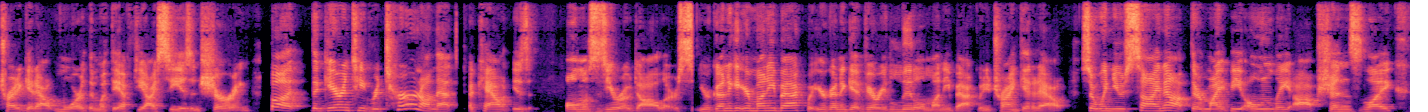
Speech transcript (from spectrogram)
try to get out more than what the FDIC is insuring. But the guaranteed return on that account is almost zero dollars. You're going to get your money back, but you're going to get very little money back when you try and get it out. So when you sign up, there might be only options like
